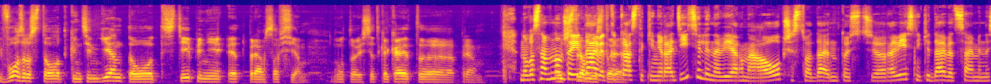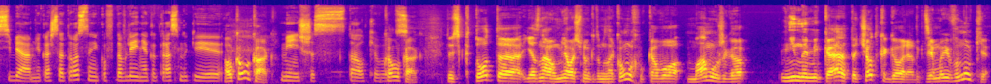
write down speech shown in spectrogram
возраста, от контингента, от степени, это прям совсем. Ну, то есть это какая-то прям но в основном-то и давят история. как раз-таки не родители, наверное, а общество, да, ну то есть э, ровесники давят сами на себя. Мне кажется, от родственников давление как раз-таки а у кого как? меньше сталкиваются. У кого как. То есть кто-то, я знаю, у меня очень много там знакомых, у кого мамы уже не намекают, а четко говорят, где мои внуки.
